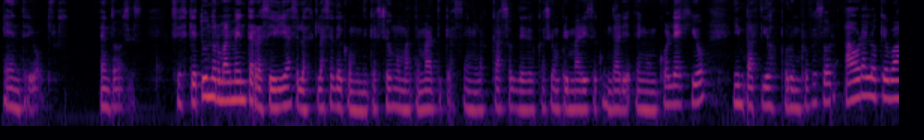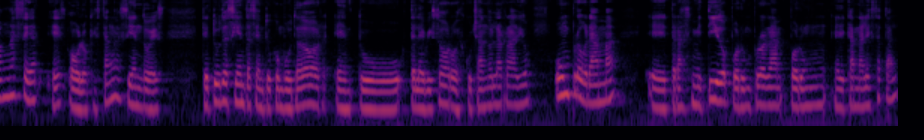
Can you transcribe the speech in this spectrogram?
entre otros. Entonces, si es que tú normalmente recibías las clases de comunicación o matemáticas en los casos de educación primaria y secundaria en un colegio impartidos por un profesor, ahora lo que van a hacer es, o lo que están haciendo es, que tú te sientas en tu computador, en tu televisor o escuchando la radio, un programa eh, transmitido por un, programa, por un eh, canal estatal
